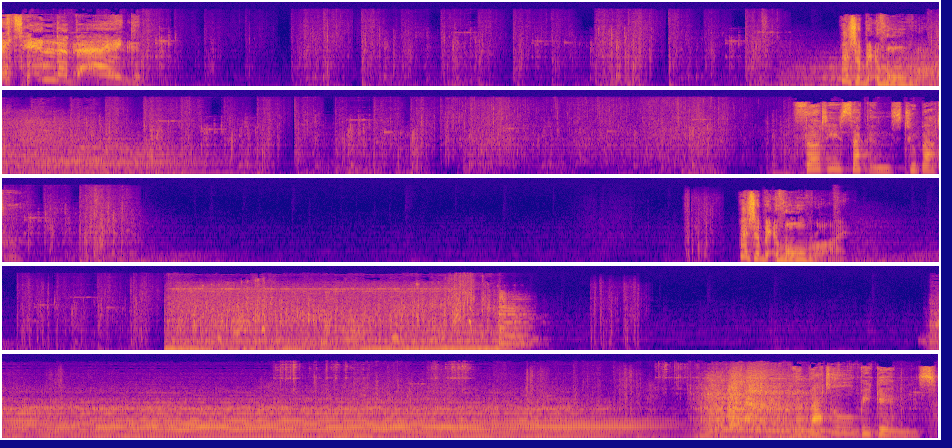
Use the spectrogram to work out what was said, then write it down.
It's in the bag! That's a bit of all right. Thirty seconds to battle. That's a bit of all right. Begins.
